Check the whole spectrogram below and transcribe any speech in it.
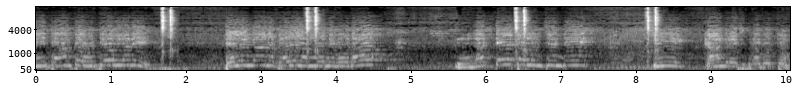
ఈ ప్రాంత ఉద్యోగులని తెలంగాణ ప్రజలందరినీ కూడా నట్టేట ఉంచింది ఈ కాంగ్రెస్ ప్రభుత్వం.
